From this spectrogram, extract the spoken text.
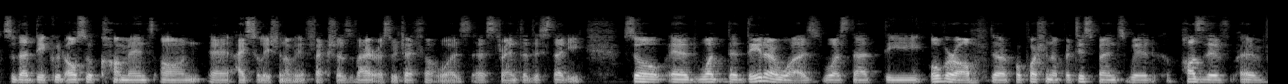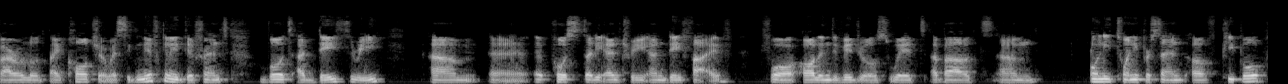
so that they could also comment on uh, isolation of infectious virus, which I thought was a strength of the study. So uh, what the data was, was that the overall, the proportion of participants with positive uh, viral load by culture were significantly different both at day three, um, uh, post-study entry and day five for all individuals with about um, only 20% of people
